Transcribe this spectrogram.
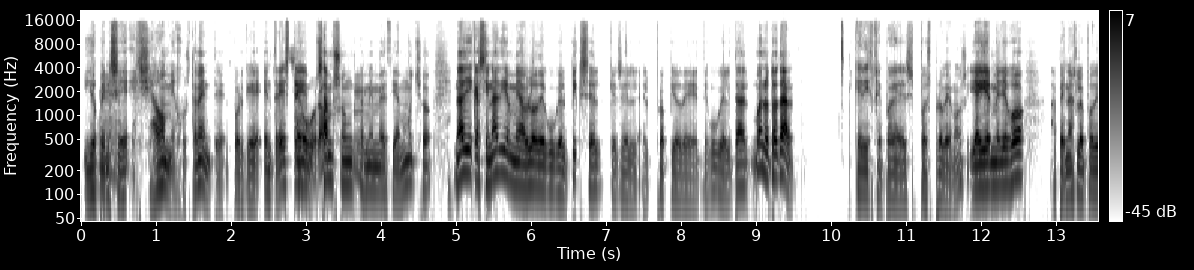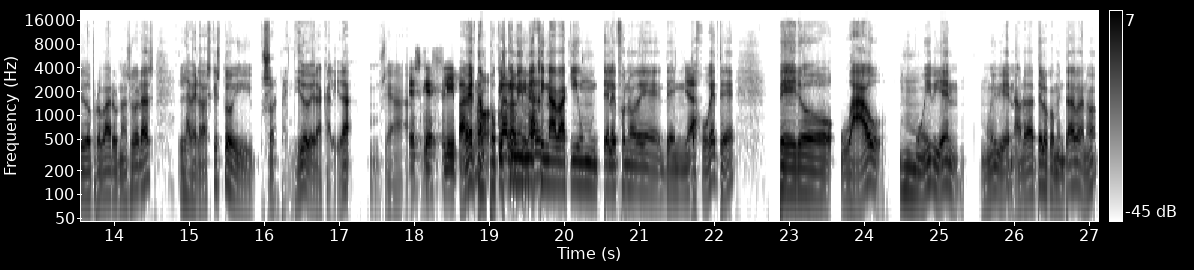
Y yo pensé, el Xiaomi, justamente, porque entre este Samsung mm. también me decían mucho. Nadie, casi nadie me habló de Google Pixel, que es el, propio de, Google y tal. Bueno, total, que dije, pues, pues probemos. Y ayer me llegó, apenas lo he podido probar unas horas. La verdad es que estoy sorprendido de la calidad. O sea, es que flipas. A ver, tampoco es que me imaginaba aquí un teléfono de, de juguete, ¿eh? Pero wow, muy bien. Muy bien, ahora te lo comentaba, ¿no?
